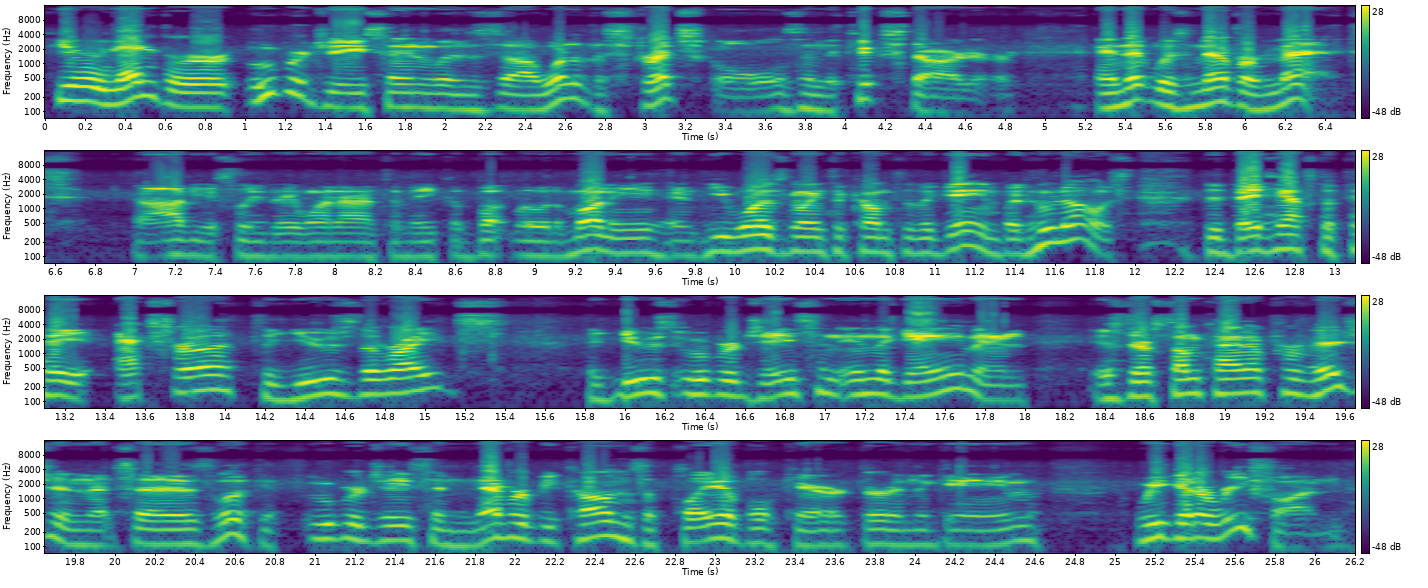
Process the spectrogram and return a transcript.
If you remember, Uber Jason was uh, one of the stretch goals in the Kickstarter, and it was never met. Now, obviously, they went on to make a buttload of money, and he was going to come to the game, but who knows? Did they have to pay extra to use the rights? Use Uber Jason in the game? And is there some kind of provision that says, look, if Uber Jason never becomes a playable character in the game, we get a refund?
